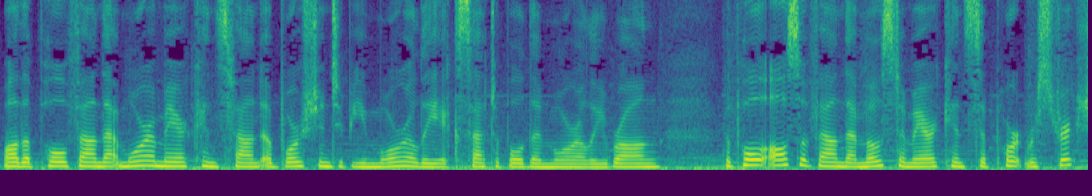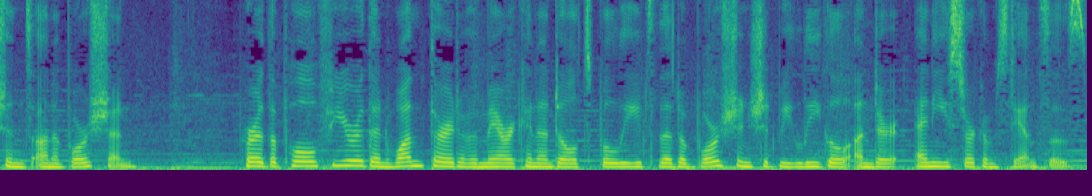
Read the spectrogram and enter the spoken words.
While the poll found that more Americans found abortion to be morally acceptable than morally wrong, the poll also found that most Americans support restrictions on abortion. Per the poll, fewer than one third of American adults believed that abortion should be legal under any circumstances.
